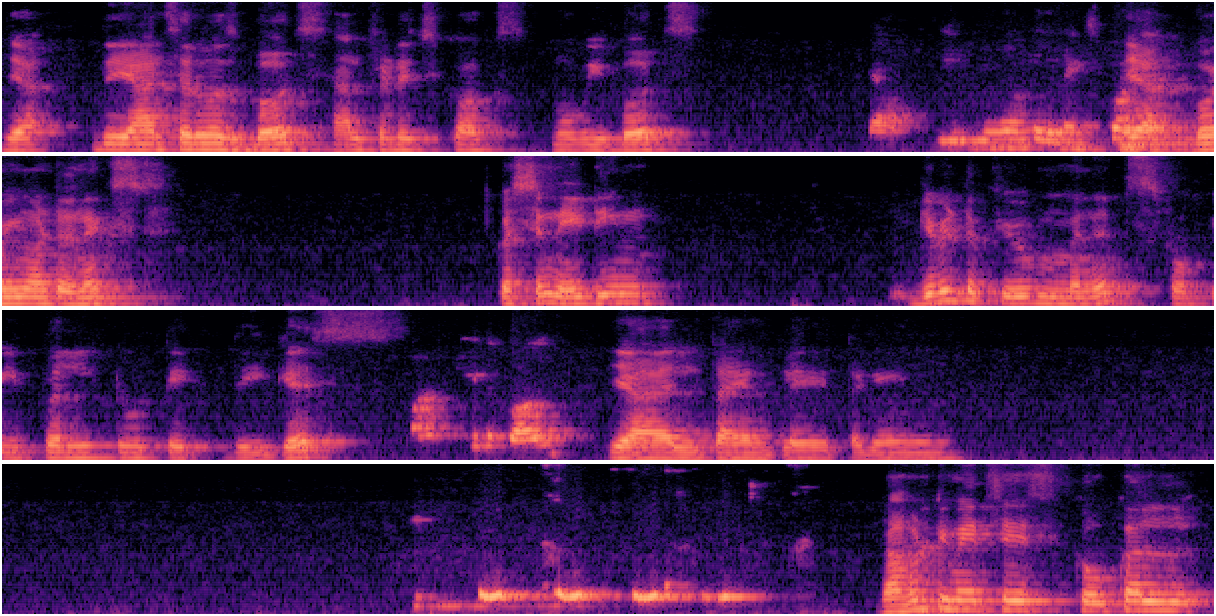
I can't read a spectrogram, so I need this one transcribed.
Yeah. The answer was Birds, Alfred Hitchcock's movie Birds. Yeah, we move on to the next one. Yeah, going on to the next. Question 18. Give it a few minutes for people to take the guess. Want to take the call? Yeah, I'll try and play it again. Rahul Timate says Kokal.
